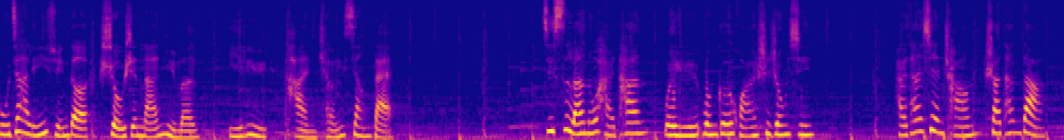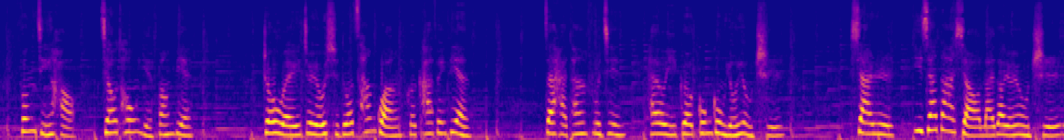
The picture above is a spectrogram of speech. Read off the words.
骨架嶙峋的瘦身男女们，一律坦诚相待。基斯兰努海滩位于温哥华市中心，海滩线长，沙滩大，风景好，交通也方便，周围就有许多餐馆和咖啡店。在海滩附近还有一个公共游泳池。夏日，一家大小来到游泳池，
